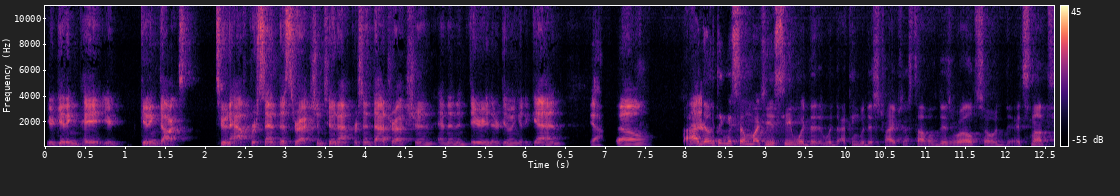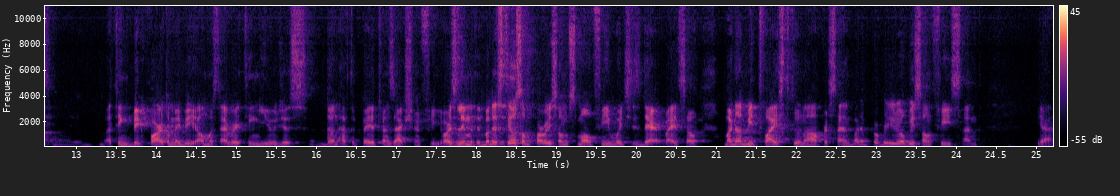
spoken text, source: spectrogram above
you're getting paid. You're getting docked two and a half percent this direction, two and a half percent that direction, and then in theory they're doing it again. Yeah. So I don't think it's so much you see with the with I think with the stripes and stuff of this world. So it's not. I think big part or maybe almost everything you just don't have to pay a transaction fee or it's limited, but there's still some probably some small fee which is there, right? So might not be twice two and a half percent, but it probably will be some fees and yeah.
